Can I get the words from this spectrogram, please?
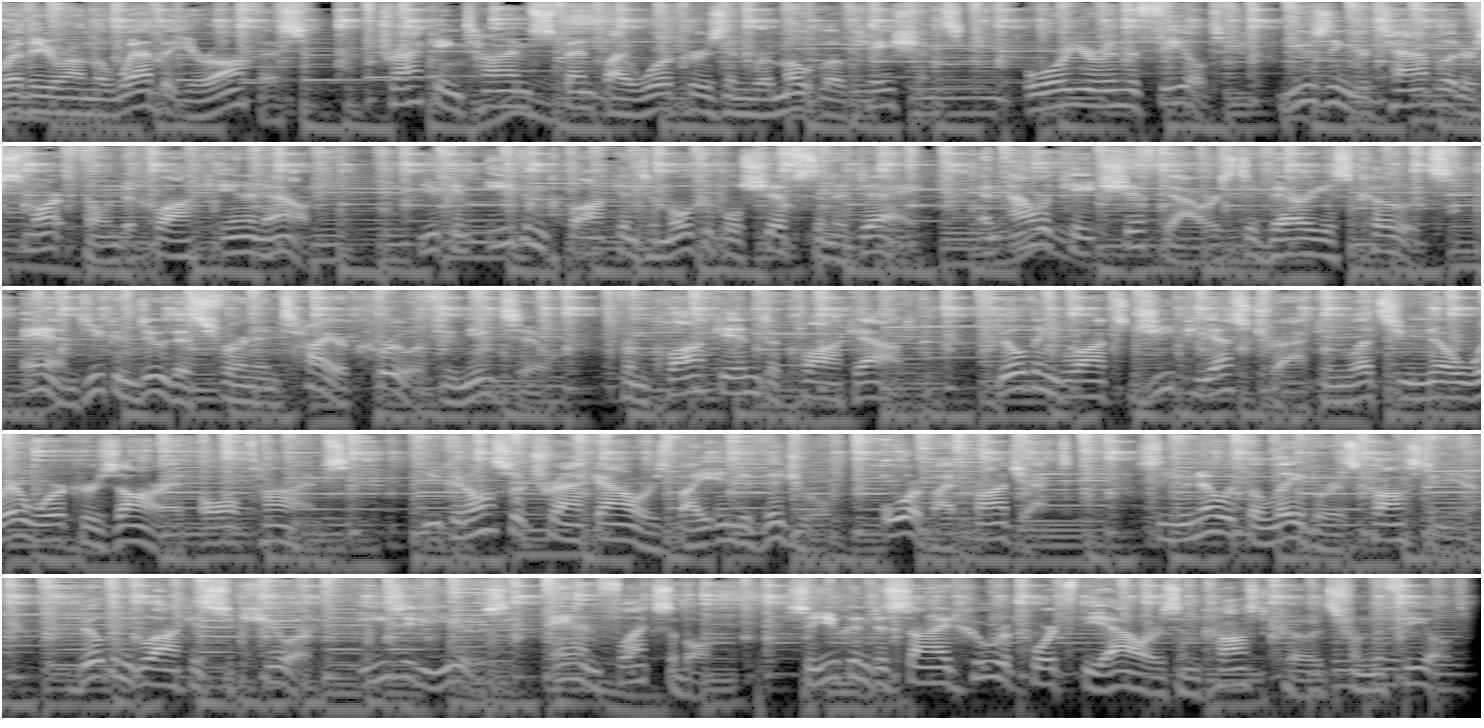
Whether you're on the web at your office, tracking time spent by workers in remote locations, or you're in the field, using your tablet or smartphone to clock in and out, you can even clock into multiple shifts in a day and allocate shift hours to various codes. And you can do this for an entire crew if you need to. From clock in to clock out, Building Blok's GPS tracking lets you know where workers are at all times. You can also track hours by individual or by project, so you know what the labor is costing you. Building Blok is secure, easy to use, and flexible, so you can decide who reports the hours and cost codes from the field.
